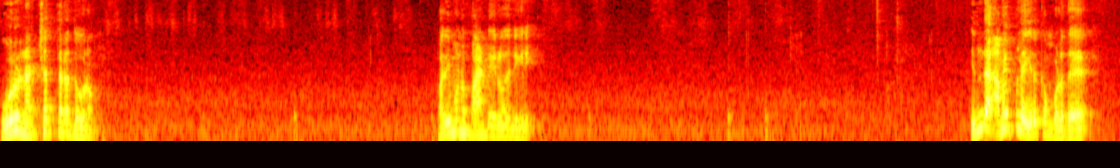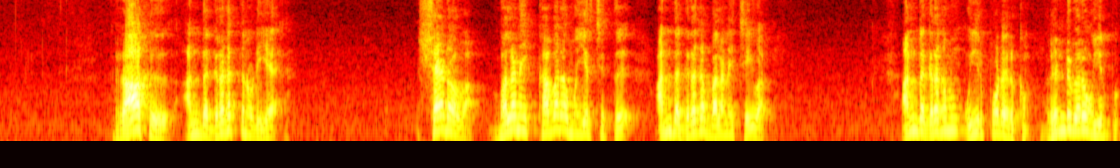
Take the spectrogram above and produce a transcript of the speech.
ஒரு நட்சத்திர தூரம். பதிமூணு பாயிண்ட் இருபது டிகிரி. இந்த அமைப்பில் இருக்கும் பொழுது ராகு அந்த கிரகத்தினுடைய ஷேடோவா? பலனை கவர முயற்சித்து அந்த கிரக பலனை செய்வார். அந்த கிரகமும் உயிர்ப்போடு இருக்கும். ரெண்டு பேரும் உயிர்ப்பு.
